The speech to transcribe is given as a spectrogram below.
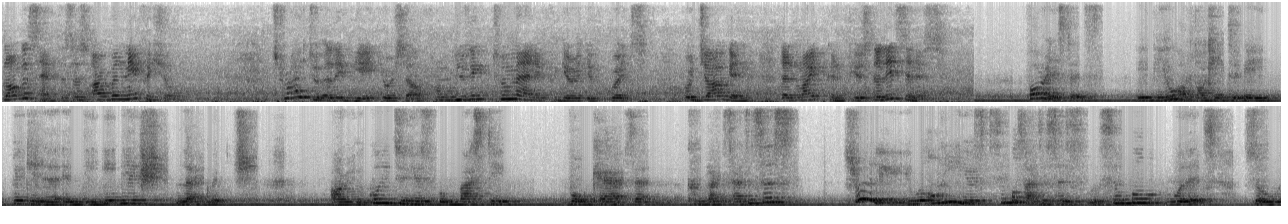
longer sentences are beneficial Try to alleviate yourself from using too many figurative words or jargon that might confuse the listeners. For instance, if you are talking to a beginner in the English language, are you going to use bombastic vocabs and complex sentences? Surely, you will only use simple sentences with simple words so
